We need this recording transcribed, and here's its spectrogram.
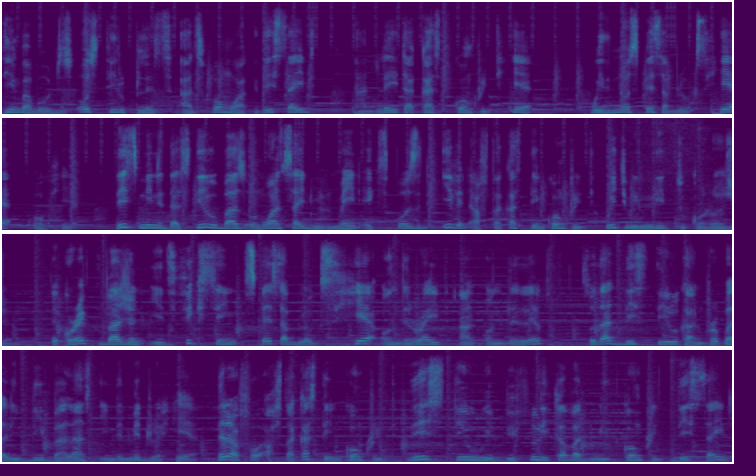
timber boards or steel plates as formwork this side and later cast concrete here with no spacer blocks here or here this means that steel bars on one side will remain exposed even after casting concrete which will lead to corrosion. The correct version is fixing spacer blocks here on the right and on the left so that this steel can properly be balanced in the middle here. Therefore, after casting concrete, this steel will be fully covered with concrete this side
